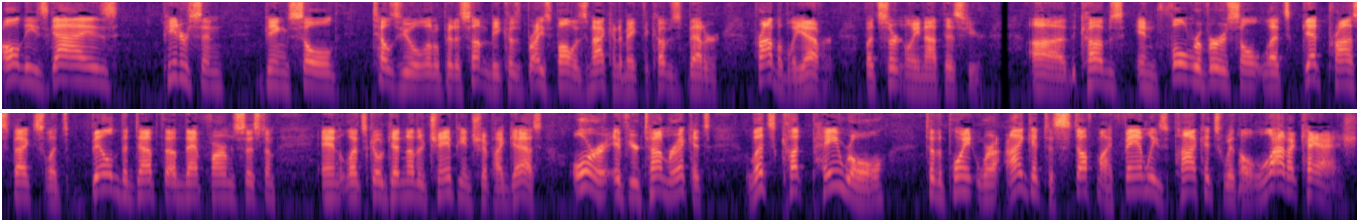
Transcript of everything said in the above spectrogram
all these guys, Pederson being sold tells you a little bit of something because Bryce Ball is not going to make the Cubs better probably ever, but certainly not this year. Uh, the Cubs in full reversal. Let's get prospects. Let's build the depth of that farm system, and let's go get another championship, I guess. Or if you're Tom Ricketts, let's cut payroll to the point where I get to stuff my family's pockets with a lot of cash.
